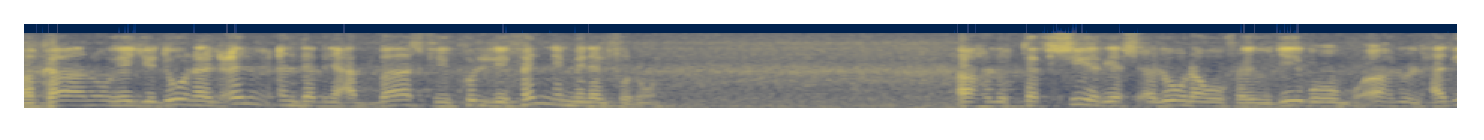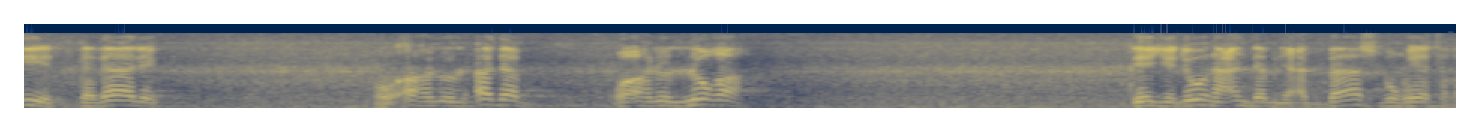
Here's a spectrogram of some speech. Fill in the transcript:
فكانوا يجدون العلم عند ابن عباس في كل فن من الفنون. أهل التفسير يسألونه فيجيبهم وأهل الحديث كذلك. وأهل الأدب وأهل اللغة يجدون عند ابن عباس بغيته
